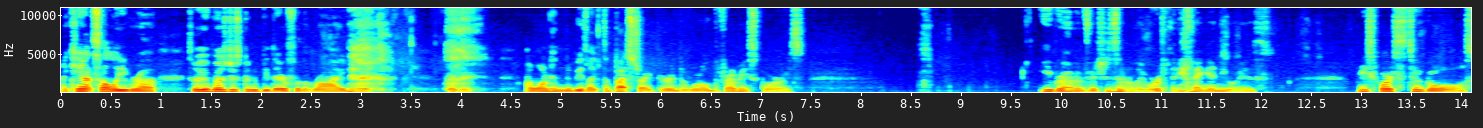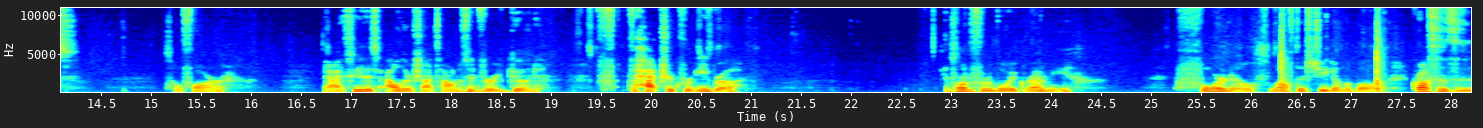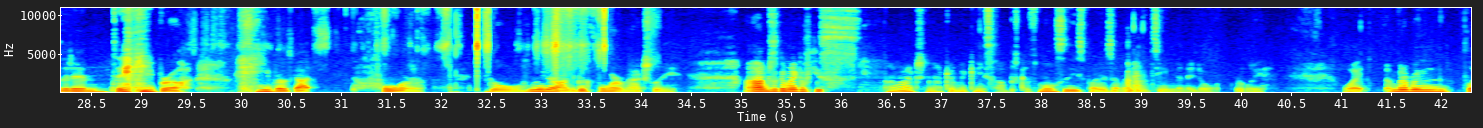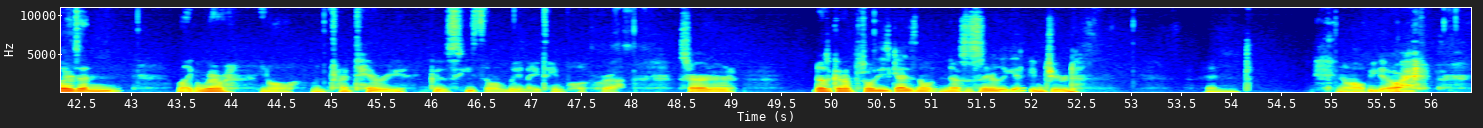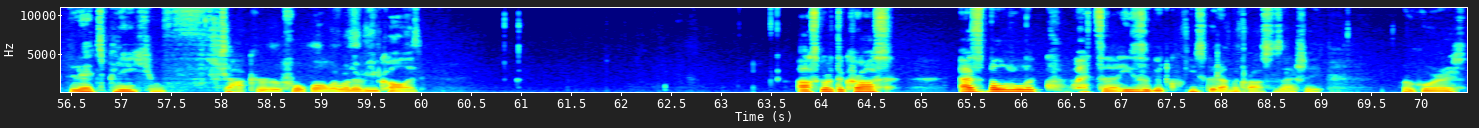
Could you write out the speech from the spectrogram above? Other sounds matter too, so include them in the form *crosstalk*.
I can't sell Ibra. So Ibra's just going to be there for the ride. *laughs* I want him to be like the best striker in the world if Remy scores. Ibrahimovic isn't really worth *laughs* anything anyways. He scores two goals so far. Yeah, I see this Aldershot town isn't very good. The hat trick for Ibra. It's one for Loic Remy. 4 0. Loftus Cheek on the ball. Crosses it in to *laughs* Ibra. Ibra's got four goals. We are on good form, actually. I'm just gonna make a few. I'm actually not gonna make any subs because most of these players have a good team and I don't really. Wait, I'm gonna bring players in. Like I'm gonna, you know, I'm gonna try Terry because he's normally an 18 player, starter. Just gonna so these guys don't necessarily get injured. And I'll be alright. Let's play some soccer or football or whatever you call it. Oscar with the cross. Azpilicueta. He's a good. He's good on the crosses actually. Of course.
